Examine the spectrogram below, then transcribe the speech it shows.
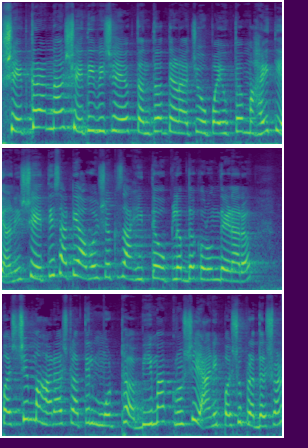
शेतकऱ्यांना शेतीविषयक तंत्रज्ञानाची उपयुक्त माहिती आणि शेतीसाठी आवश्यक साहित्य उपलब्ध करून देणारं पश्चिम महाराष्ट्रातील मोठं भीमा कृषी आणि पशु प्रदर्शन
